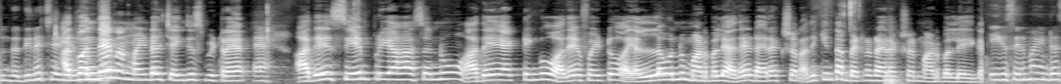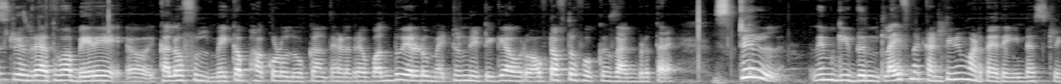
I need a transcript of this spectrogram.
ಒಂದು ದಿನಚರಿ ಅದು ಒಂದೇ ನನ್ನ ಮೈಂಡಲ್ಲಿ ಚೇಂಜಸ್ ಬಿಟ್ರೆ ಅದೇ ಸೇಮ್ ಪ್ರಿಯಾ ಹಾಸನ್ನು ಅದೇ ಆ್ಯಕ್ಟಿಂಗು ಅದೇ ಫೈಟು ಎಲ್ಲವನ್ನು ಮಾಡಬಲ್ಲೆ ಅದೇ ಡೈರೆಕ್ಷನ್ ಅದಕ್ಕಿಂತ ಬೆಟರ್ ಡೈರೆಕ್ಷನ್ ಮಾಡಬಲ್ಲೆ ಈಗ. ಈಗ ಸಿನಿಮಾ ಇಂಡಸ್ಟ್ರಿ ಅಂದರೆ ಅಥವಾ ಬೇರೆ ಕಲರ್ಫುಲ್ ಮೇಕಪ್ ಹಾಕೊಳ್ಳೋ ಲೋಕ ಅಂತ ಹೇಳಿದ್ರೆ ಒಂದು ಎರಡು ಮೆಟರ್ನಿಟಿಗೆ ಅವರು ಔಟ್ ಆಫ್ ದ ಫೋಕಸ್ ಆಗಿಬಿಡ್ತಾರೆ. ಸ್ಟಿಲ್ ನಿಮ್ಗೆ ಇದನ್ನ ಲೈಫ್ನ ಕಂಟಿನ್ಯೂ ಮಾಡ್ತಾ ಇದೆ ಇಂಡಸ್ಟ್ರಿ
